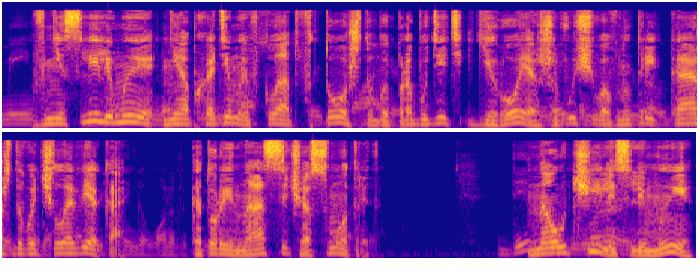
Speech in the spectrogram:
Внесли ли мы необходимый вклад в то, чтобы пробудить героя, живущего внутри каждого человека, который нас сейчас смотрит? Научились ли мы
